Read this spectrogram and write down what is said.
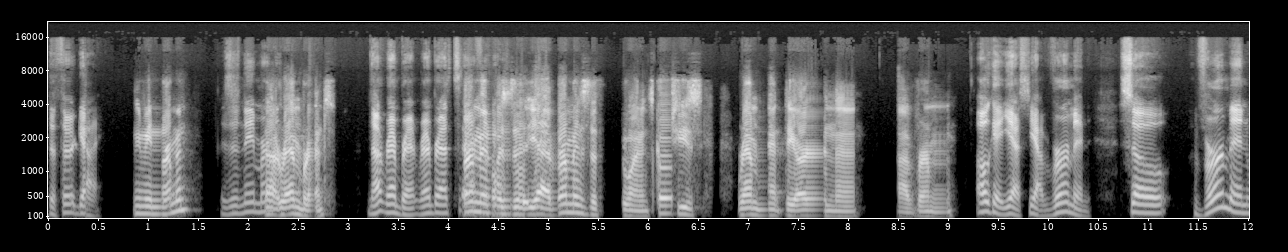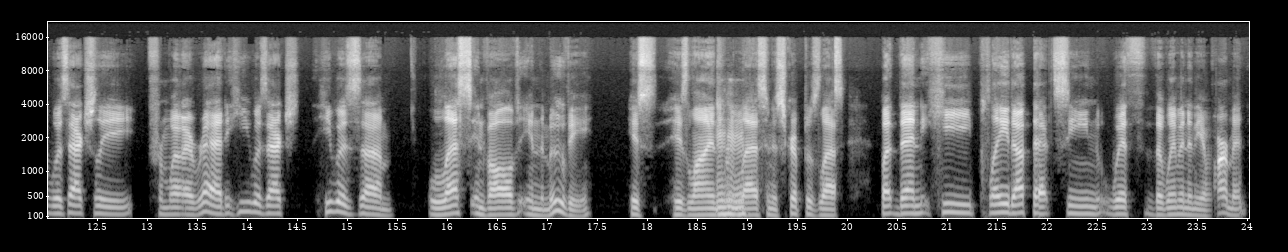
The third guy you mean Vermin? is his name. not Rembrandt? Not Rembrandt. Rembrandt's the vermin was the yeah vermin's the third one it's Cochise rembrandt the art and the uh vermin Okay, yes, yeah, Vermin. So Vermin was actually, from what I read, he was actually he was um, less involved in the movie. His his lines were Mhm. less, and his script was less. But then he played up that scene with the women in the apartment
